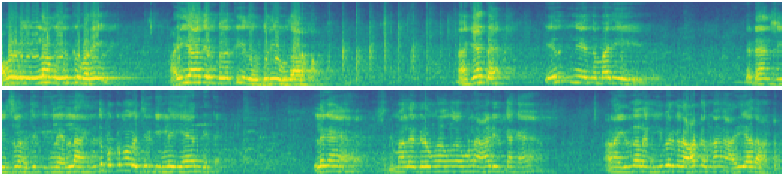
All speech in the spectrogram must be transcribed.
அவர்கள் எல்லாம் இருக்கும் வரை அழியாது என்பதற்கு இது ஒரு பெரிய உதாரணம். நான் கேட்டேன் எதுக்குங்க இந்த மாதிரி இந்த டான்ஸ் கீன்ஸ்லாம் வச்சுருக்கீங்களே? எல்லாம் இந்த பக்கமாக வச்சுருக்கீங்களே? ஏன்னு கேட்டேன். இல்லைங்க சினிமாவில் இருக்கிறவங்க அவங்க அவங்களாம் ஆடி இருக்காங்க. ஆனால் இருந்தாலும் இவர்கள் ஆட்டம் தாங்க அழியாத ஆட்டம்.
